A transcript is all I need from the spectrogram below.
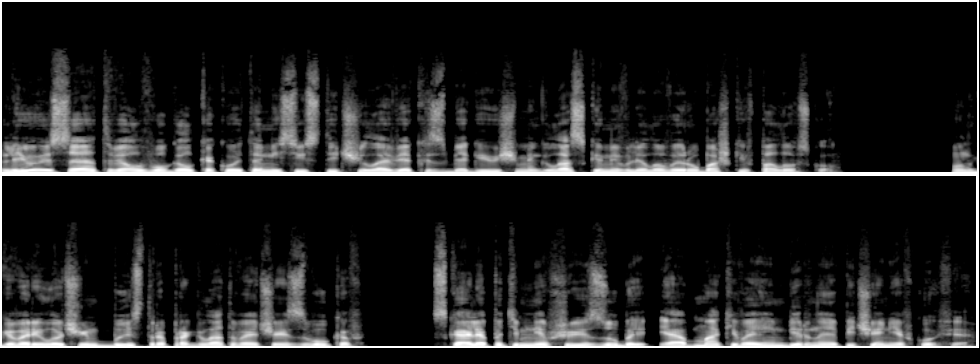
Льюиса отвел в угол какой-то мясистый человек с бегающими глазками в лиловой рубашке в полоску. Он говорил очень быстро, проглатывая часть звуков, скаля потемневшие зубы и обмакивая имбирное печенье в кофе.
